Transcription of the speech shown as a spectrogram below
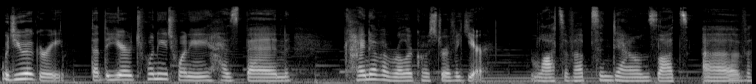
Would you agree that the year 2020 has been kind of a roller coaster of a year? Lots of ups and downs, lots of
